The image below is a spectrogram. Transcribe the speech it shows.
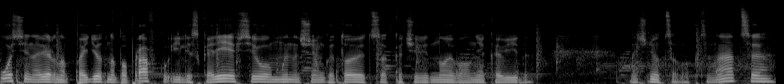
Осень, наверное, пойдет на поправку, или, скорее всего, мы начнем готовиться к очередной волне ковида. Начнется вакцинация,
